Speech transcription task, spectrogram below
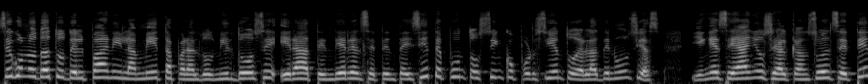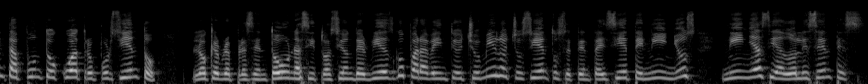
según los datos del PANI, la meta para el 2012 era atender el 77.5% de las denuncias y en ese año se alcanzó el 70.4%, lo que representó una situación de riesgo para 28.877 niños, niñas y adolescentes.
